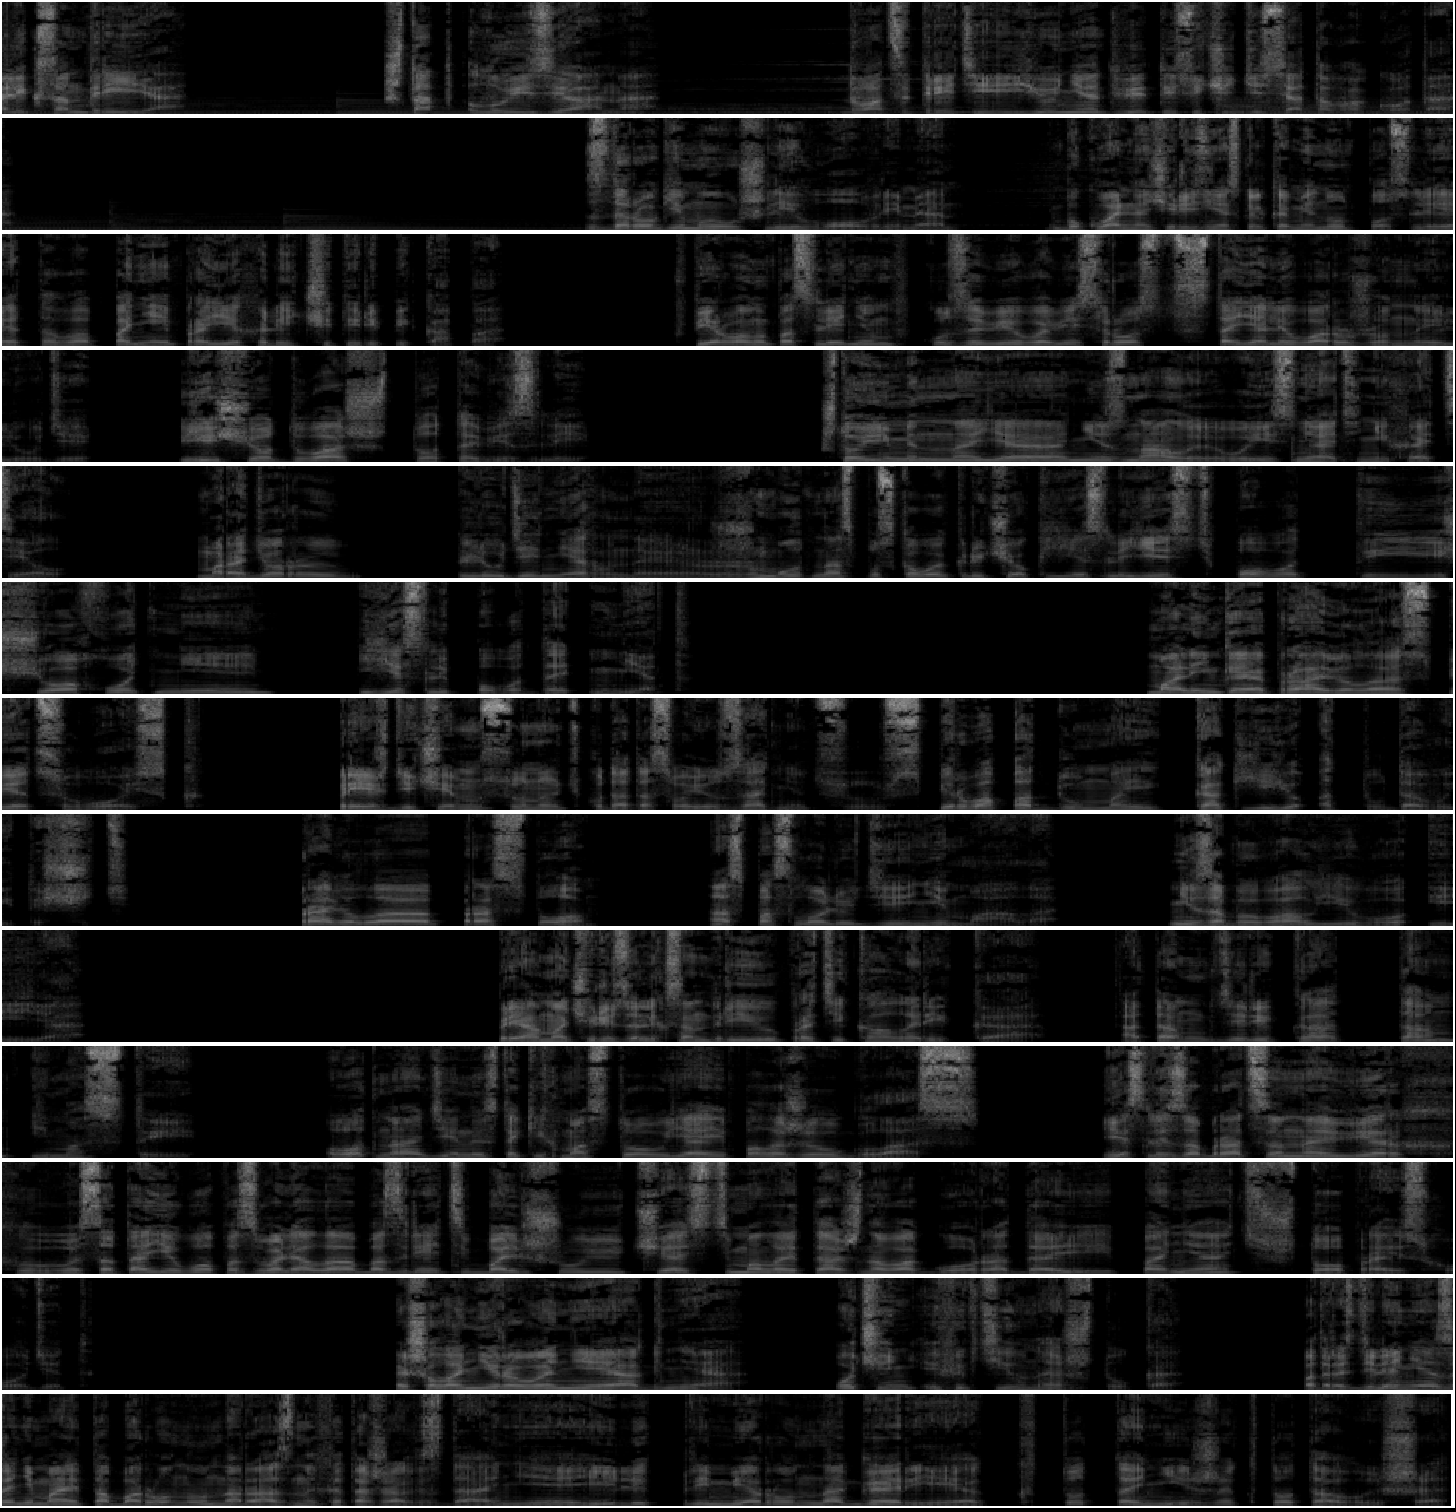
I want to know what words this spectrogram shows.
Александрия. Штат Луизиана. 23 июня 2010 года. С дороги мы ушли вовремя. Буквально через несколько минут после этого по ней проехали четыре пикапа. В первом и последнем в кузове во весь рост стояли вооруженные люди. Еще два что-то везли. Что именно, я не знал и выяснять не хотел. Мародеры — люди нервные, жмут на спусковой крючок, если есть повод, и еще охотнее, если повода нет. Маленькое правило спецвойск. Прежде чем сунуть куда-то свою задницу, сперва подумай, как ее оттуда вытащить. Правило просто, а спасло людей немало. Не забывал его и я. Прямо через Александрию протекала река, а там, где река, там и мосты. Вот на один из таких мостов я и положил глаз. Если забраться наверх, высота его позволяла обозреть большую часть малоэтажного города и понять, что происходит. Эшелонирование огня — очень эффективная штука. Подразделение занимает оборону на разных этажах здания или, к примеру, на горе, кто-то ниже, кто-то выше.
